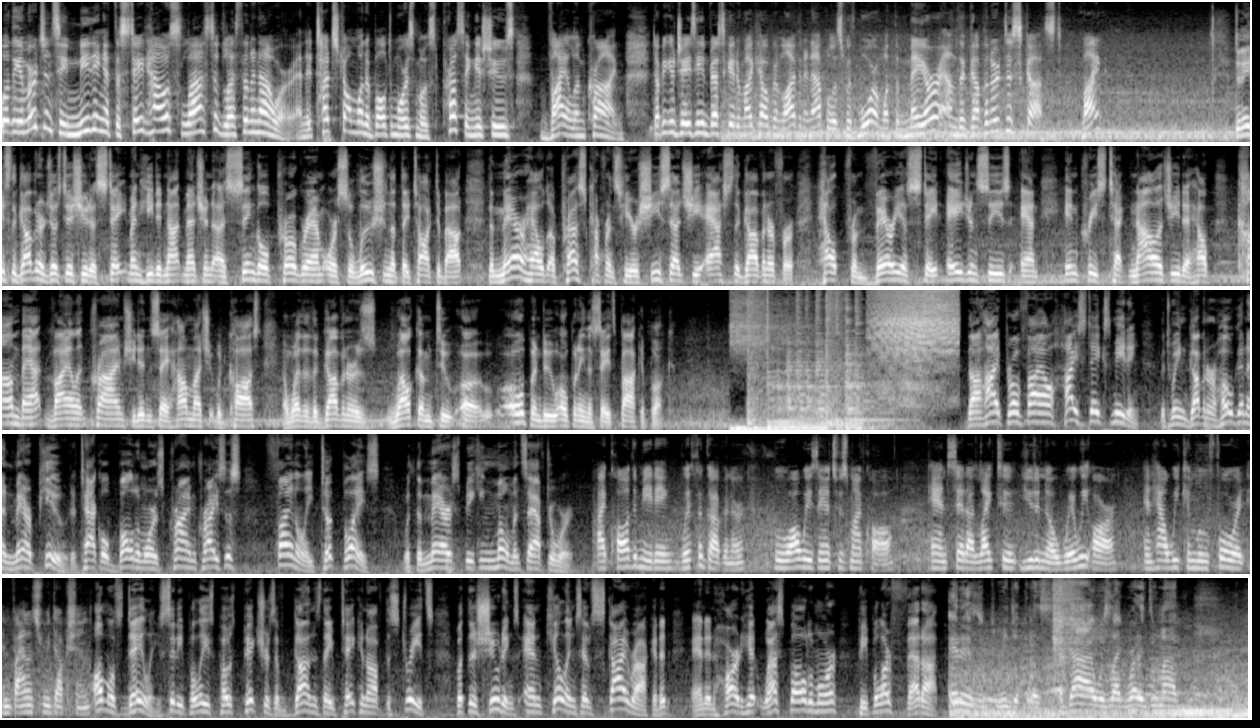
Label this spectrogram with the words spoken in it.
Well, the emergency meeting at the State House lasted less than an hour, and it touched on one of Baltimore's most pressing issues violent crime. WJZ investigator Mike Hellgren live in Annapolis with more on what the mayor and the governor discussed. Mike? Denise, the governor just issued a statement. He did not mention a single program or solution that they talked about. The mayor held a press conference here. She said she asked the governor for help from various state agencies and increased technology to help combat violent crime. She didn't say how much it would cost and whether the governor is welcome to uh, open to opening the state's pocketbook. The high profile, high stakes meeting between Governor Hogan and Mayor Pugh to tackle Baltimore's crime crisis finally took place, with the mayor speaking moments afterward. I called a meeting with the governor, who always answers my call, and said, I'd like to, you to know where we are and how we can move forward in violence reduction. Almost daily, city police post pictures of guns they've taken off the streets, but the shootings and killings have skyrocketed, and in hard hit West Baltimore, people are fed up. It is ridiculous. A guy was like running through my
